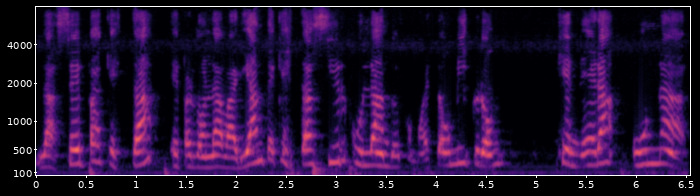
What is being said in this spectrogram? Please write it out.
la cepa que está, eh, perdón, la variante que está circulando, como esta Omicron, genera una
